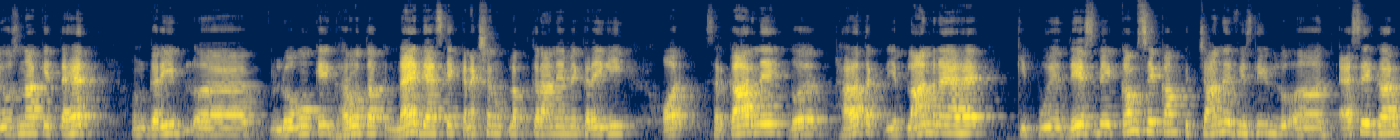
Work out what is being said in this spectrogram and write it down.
योजना के तहत उन गरीब आ, लोगों के घरों तक नए गैस के कनेक्शन उपलब्ध कराने में करेगी। और सरकार ने 2018 तक ये प्लान बनाया है कि पूरे देश में कम से कम पचानवे फ़ीसदी ऐसे घर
